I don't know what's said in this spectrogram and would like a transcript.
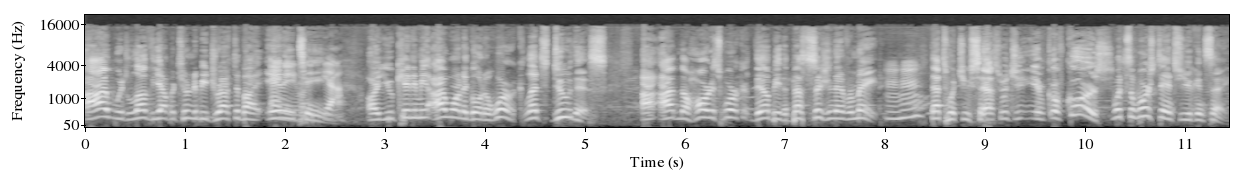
I would love the opportunity to be drafted by any Anyone, team. yeah. Are you kidding me? I want to go to work. Let's do this. I, I'm the hardest worker. They'll be the best decision they ever made. Mm-hmm. That's what you said. That's what you. Of course. What's the worst answer you can say?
